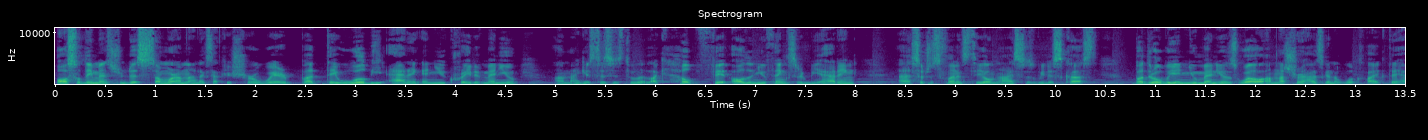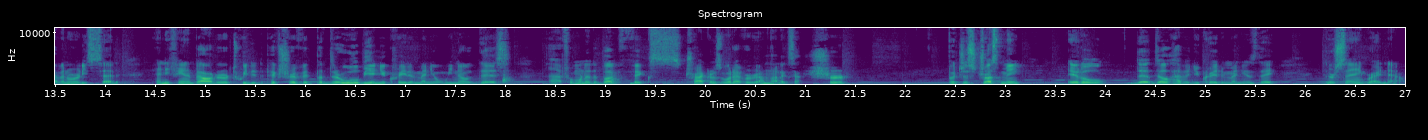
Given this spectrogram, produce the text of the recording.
Also, they mentioned this somewhere, I'm not exactly sure where, but they will be adding a new creative menu. Um, I guess this is to like help fit all the new things they'll be adding, uh, such as flint and steel and ice as we discussed. But there will be a new menu as well. I'm not sure how it's going to look like. They haven't already said anything about it or tweeted a picture of it, but there will be a new creative menu. We know this uh, from one of the bug fix trackers, whatever. I'm not exactly sure, but just trust me, it'll they'll have a new creative menu as they they're saying right now.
